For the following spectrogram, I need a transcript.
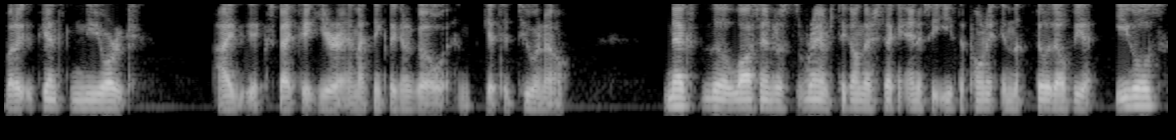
But against New York, I expect it here, and I think they're going to go and get to 2 0. Next, the Los Angeles Rams take on their second NFC East opponent in the Philadelphia Eagles.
